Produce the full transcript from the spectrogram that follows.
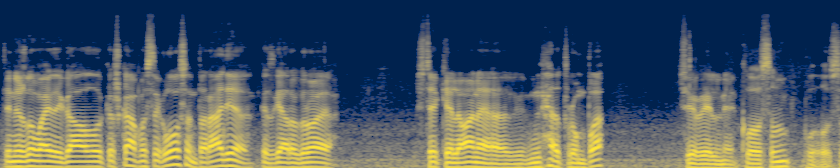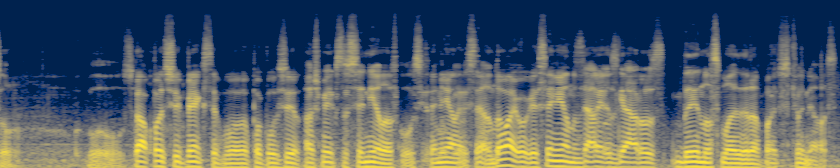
Tai nežinau, Vaidai, gal kažką pasiklausom per radiją, kas gero groja. Šitie kelionė netrumpa. Čia Vilniui. Klausom, klausom. klausom. Ką pats šiaip mėgsti pa- paklausyti? Aš mėgstu senienas klausyti. Senienas. Davai, kokias senienas. Senas geros dainos man yra pačios fainiausias.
